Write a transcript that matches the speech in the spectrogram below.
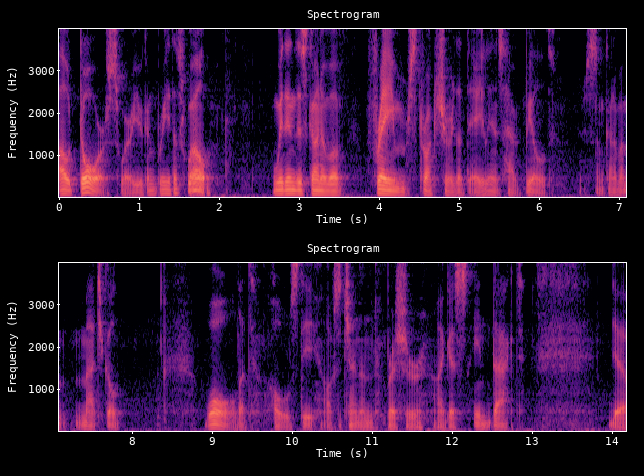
outdoors where you can breathe as well within this kind of a frame structure that the aliens have built. There's some kind of a magical wall that holds the oxygen and pressure, I guess, intact. Yeah.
